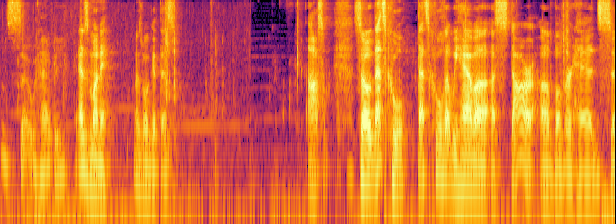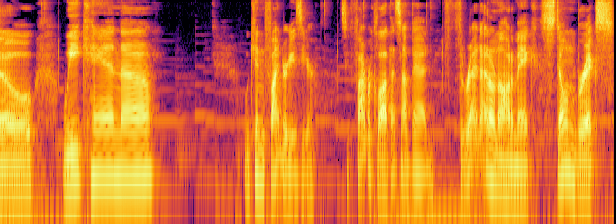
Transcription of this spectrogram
I'm so happy. And it's Monday. Might as well get this. Awesome. So that's cool. That's cool that we have a, a star above our heads, so we can uh, we can find her easier. Let's see, fiber cloth. That's not bad. Thread. I don't know how to make. Stone bricks.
